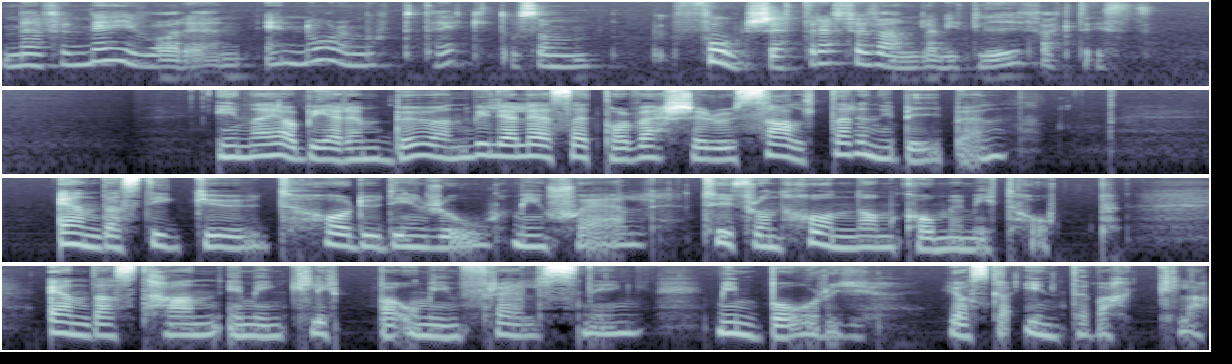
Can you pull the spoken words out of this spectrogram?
Men för mig var det en enorm upptäckt och som fortsätter att förvandla mitt liv faktiskt. Innan jag ber en bön vill jag läsa ett par verser ur Saltaren i Bibeln. Endast i Gud har du din ro, min själ, ty från honom kommer mitt hopp. Endast han är min klippa och min frälsning, min borg, jag ska inte vackla.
